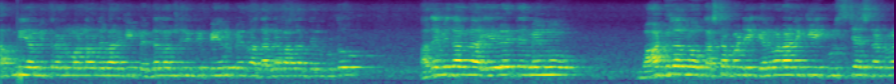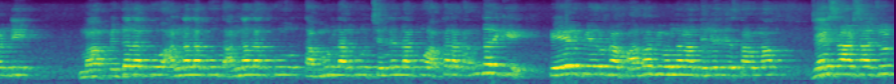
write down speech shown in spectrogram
ఆత్మీయ మిత్ర మండలి వారికి పెద్దలందరికీ పేరు పేరుగా ధన్యవాదాలు తెలుపుతూ అదేవిధంగా ఏదైతే మేము వార్డులలో కష్టపడి గెలవడానికి కృషి చేసినటువంటి మా పెద్దలకు అన్నలకు అన్నలకు తమ్ముళ్ళకు చెల్లెళ్ళకు అక్కలకు అందరికీ పేరు పేరు పేరున పాదాభివందనాలు తెలియజేస్తా ఉన్నాం. జై సహస్రార్జున్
